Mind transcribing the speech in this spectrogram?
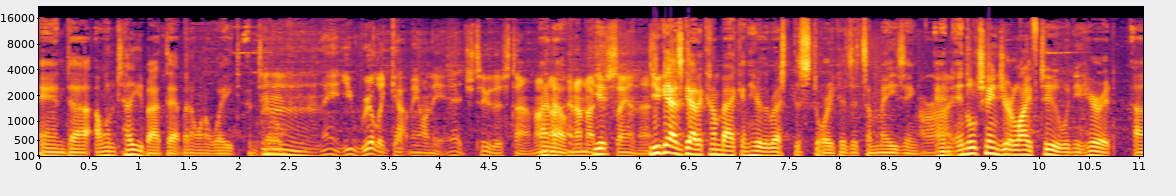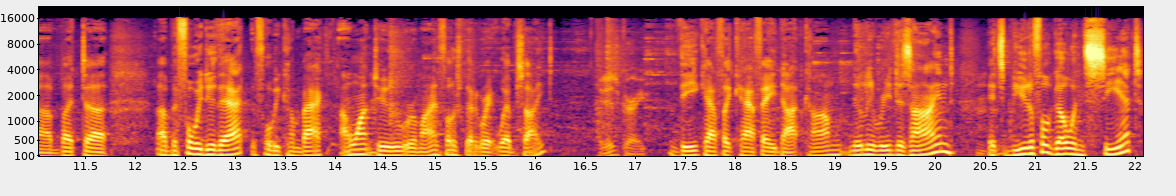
and uh, I want to tell you about that, but I want to wait until. Mm, man, you really got me on the edge too this time. I'm I know, Not, and I'm not You- just saying that. You guys got to come back and hear the rest of the story because it's amazing, All and, and it'll change your life too when you hear it. Uh, but uh, uh, before we do that, before we come back, I want Mm-hmm. to remind folks we've got a great website. it is great. thecatholiccafe.com, newly redesigned. It's beautiful. Go and see it.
